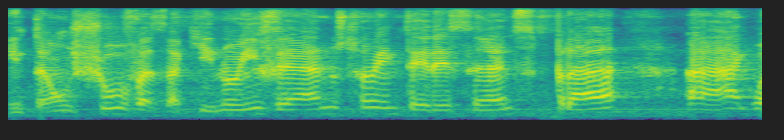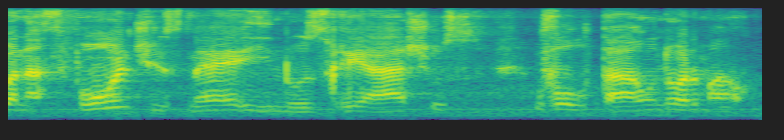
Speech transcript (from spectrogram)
Então chuvas aqui no inverno são interessantes para a água nas fontes, né, e nos riachos voltar ao normal.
